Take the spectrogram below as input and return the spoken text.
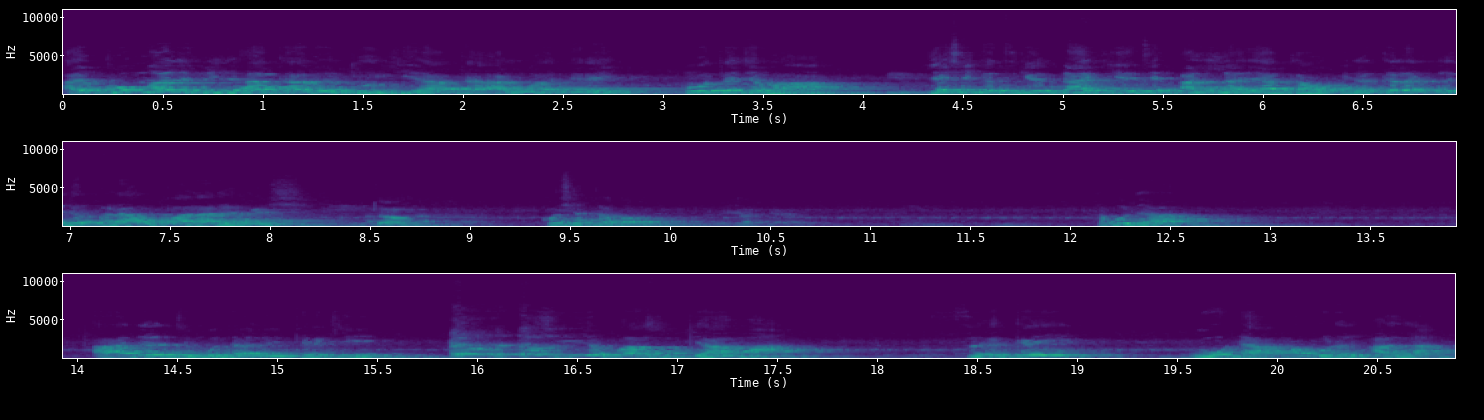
Ai ko malami da aka bai dukiya ta almajirai ko ta jama'a ya shiga cikin daki ya ce Allah ya kawo. Idan kana ƙirga barawo fara da gashi ko shakka ba? Saboda adalcin mutanen kirki shi ya ba su gyama suka kai guda a gurin Allah.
